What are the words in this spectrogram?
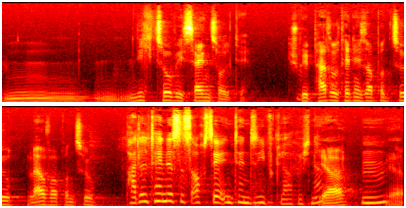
Nicht so, wie es sein sollte. Ich spiele Paddeltennis ab und zu, laufe ab und zu. Paddeltennis ist auch sehr intensiv, glaube ich, ne? Ja, mhm. ja.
